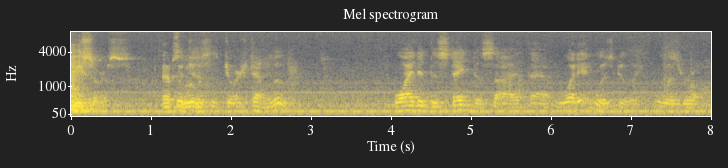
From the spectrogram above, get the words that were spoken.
resource, which is the Georgetown Loop. Why did the state decide that what it was doing was wrong?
